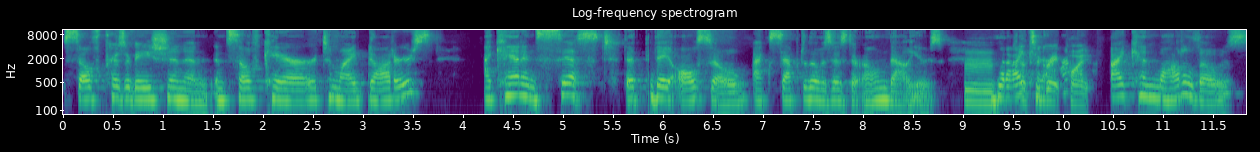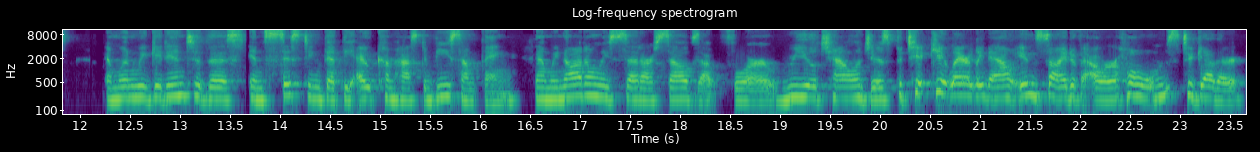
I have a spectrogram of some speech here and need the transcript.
self preservation, and, and self care to my daughters. I can't insist that they also accept those as their own values. Mm, but I that's can, a great point. I can model those and when we get into this insisting that the outcome has to be something, then we not only set ourselves up for real challenges, particularly now inside of our homes together.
